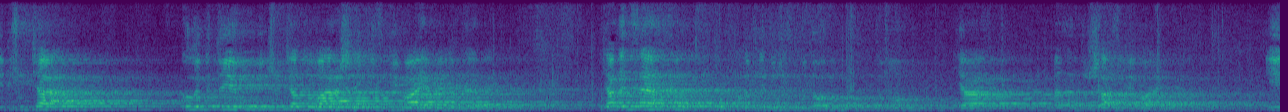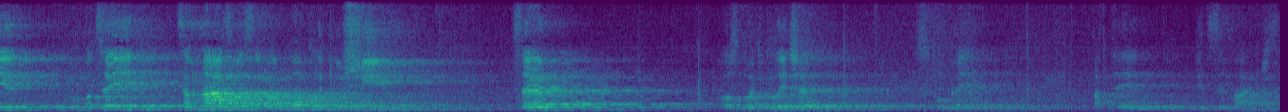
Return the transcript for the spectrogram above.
відчуття колективу, відчуття товариша, який співає біля тебе. Я не цензор, але мені дуже сподобалося, тому я, в мене душа співає. І оцей, ця назва це Господь кличе, стукає, а ти відзиваєшся.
